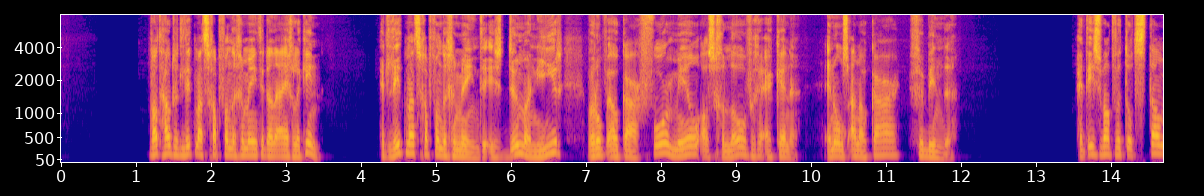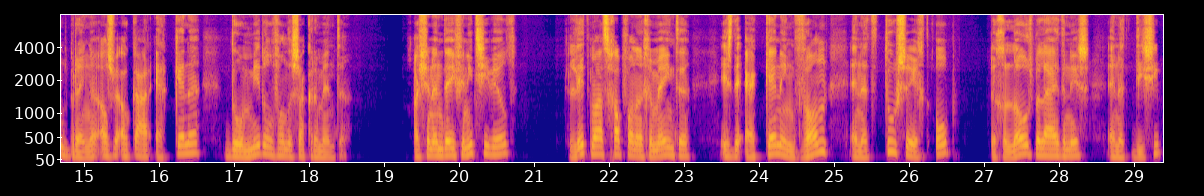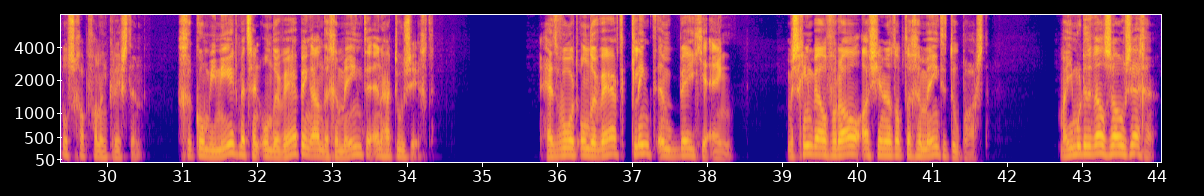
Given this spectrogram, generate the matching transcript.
Wat houdt het lidmaatschap van de gemeente dan eigenlijk in? Het lidmaatschap van de gemeente is dé manier waarop we elkaar formeel als gelovigen erkennen en ons aan elkaar verbinden. Het is wat we tot stand brengen als we elkaar erkennen door middel van de sacramenten. Als je een definitie wilt, lidmaatschap van een gemeente is de erkenning van en het toezicht op de geloofsbeleidenis en het discipelschap van een christen gecombineerd met zijn onderwerping aan de gemeente en haar toezicht. Het woord onderwerpt klinkt een beetje eng. Misschien wel vooral als je het op de gemeente toepast. Maar je moet het wel zo zeggen.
